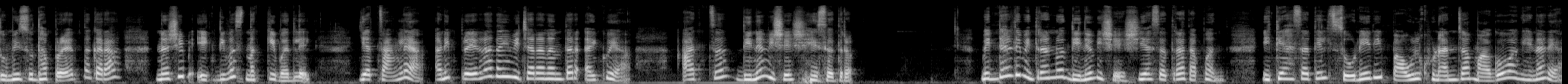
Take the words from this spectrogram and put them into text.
तुम्हीसुद्धा प्रयत्न करा नशीब एक दिवस नक्की बदलेल. या चांगल्या आणि प्रेरणादायी विचारानंतर ऐकूया आजचं दिनविशेष हे सत्र. विद्यार्थी मित्रांनो दिनविशेष या सत्रात आपण इतिहासातील सोनेरी पाऊल खुणांचा मागोवा घेणाऱ्या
